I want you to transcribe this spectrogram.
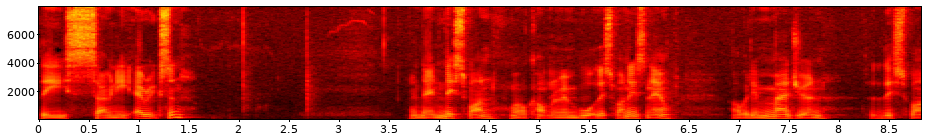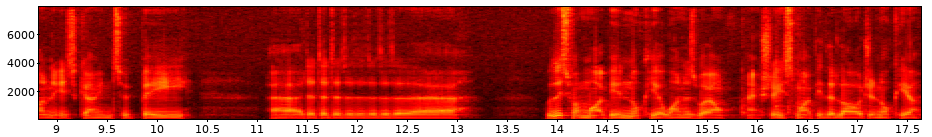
the Sony Ericsson. And then this one well I can't remember what this one is now. I would imagine that this one is going to be uh, da, da, da, well, this one might be a Nokia one as well. Actually, this might be the larger Nokia.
